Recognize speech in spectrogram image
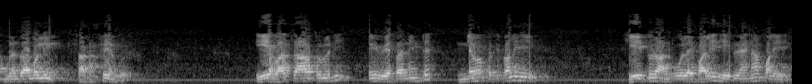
ගුණධර්ම වලින් සකස් වෙනකොට ඒ අවස්ථාව තුළදී මේ වේතනින්ට නියම ප්‍රතිඵලයේ හේතු අනුකූලයි ඵලයේ හේතු නැත්නම් ඵලයේ.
